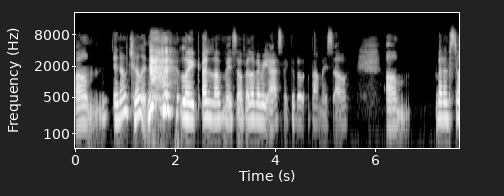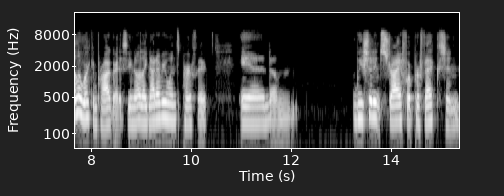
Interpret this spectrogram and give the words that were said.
Um and I'm chilling. like I love myself. I love every aspect about about myself. Um but I'm still a work in progress, you know? Like not everyone's perfect and um we shouldn't strive for perfection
